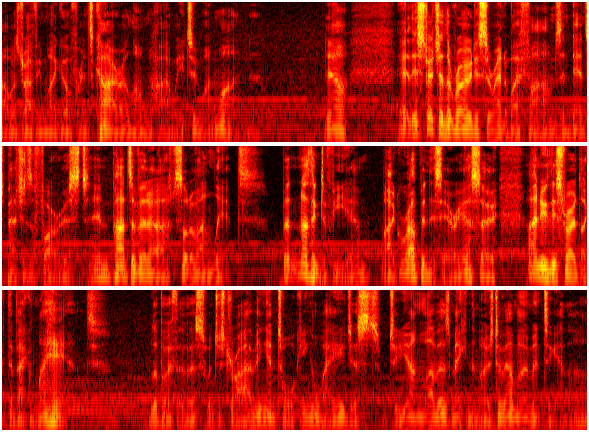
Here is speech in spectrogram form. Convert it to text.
I was driving my girlfriend's car along Highway 211. Now, uh, this stretch of the road is surrounded by farms and dense patches of forest, and parts of it are sort of unlit. But nothing to fear. I grew up in this area, so I knew this road like the back of my hand. The both of us were just driving and talking away, just two young lovers making the most of our moment together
